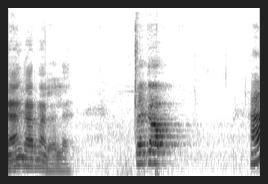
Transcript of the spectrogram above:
ഞാൻ കാരണല്ലേ ആ?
